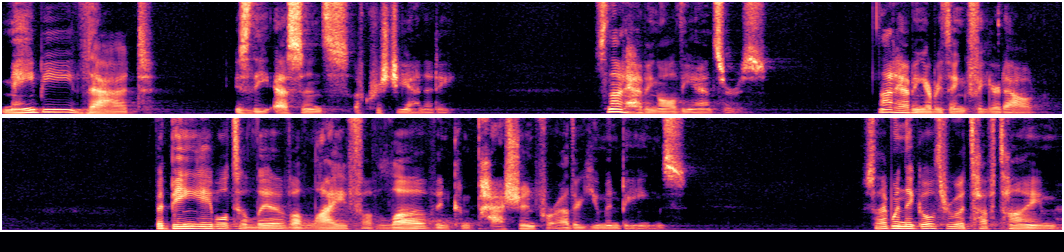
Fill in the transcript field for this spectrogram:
Maybe that is the essence of Christianity. It's not having all the answers, not having everything figured out, but being able to live a life of love and compassion for other human beings. So that when they go through a tough time,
